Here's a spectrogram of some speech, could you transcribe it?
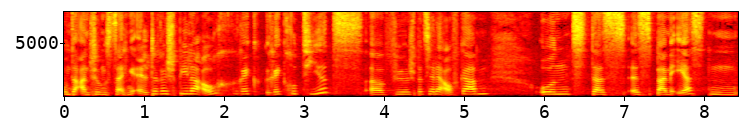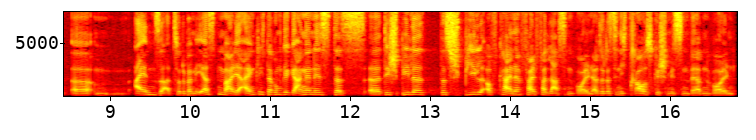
unter Anführungszeichen ältere Spieler auch rek rekrutiert äh, für spezielle Aufgaben und dass es beim ersten äh, Einsatz oder beim ersten Mal ja eigentlich darum gegangen ist, dass äh, die Spieler das Spiel auf keinen Fall verlassen wollen, also dass sie nicht rausgeschmissen werden wollen.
